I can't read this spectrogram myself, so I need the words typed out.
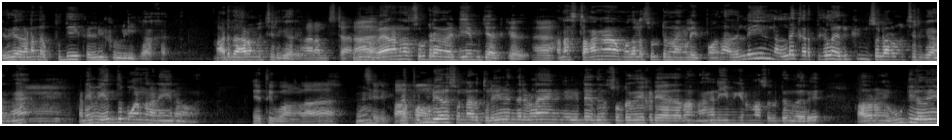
இதுக்காக அந்த புதிய கல்விக் கொள்கைக்காக. அடுத்து ஆரம்பிச்சிருக்காரு. தான் சொல்றாங்க டிஎம்கே ஆட்கள். ஆனா ஸ்ட்ராங்கா முதல்ல சொல்லிட்டு இருந்தாங்களே இப்போ வந்து அதுலயும் நல்ல கருத்துக்கள்லாம் இருக்குன்னு சொல்ல ஆரம்பிச்சிருக்காங்க. அனைவரும் ஏத்துப்பான்னு நினைக்கிறேன் அவங்க. ஏத்துக்குவாங்களா? சரி பொன்முடி வேற சொன்னாரு துணைவேந்தர்கள்லாம் எங்க கிட்ட எதுவும் சொல்றதே கிடையாது. அதான் நாங்க நியமிக்கணும்லாம் சொல்லிட்டு இருந்தாரு அவர் அங்க ஊட்டியில போய்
